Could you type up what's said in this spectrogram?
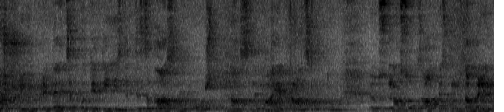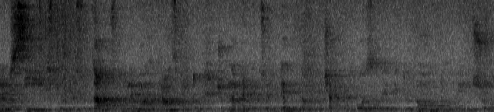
Ходити, що їм прийдеться ходити їздити за власний кошт. У нас немає транспорту е, на соцзахист, ну взагалі на всі служби соцзахисту немає транспорту, щоб, наприклад, цю людину там хоча б підвозили від одного до іншого,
